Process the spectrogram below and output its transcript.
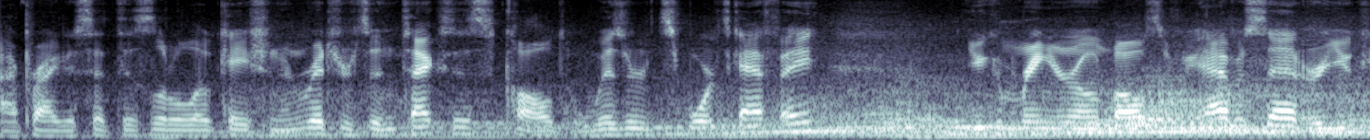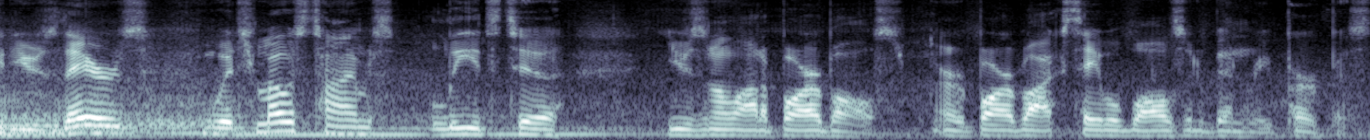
I practice at this little location in Richardson, Texas called Wizard Sports Cafe. You can bring your own balls if you have a set, or you could use theirs, which most times leads to using a lot of bar balls or bar box table balls that have been repurposed.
